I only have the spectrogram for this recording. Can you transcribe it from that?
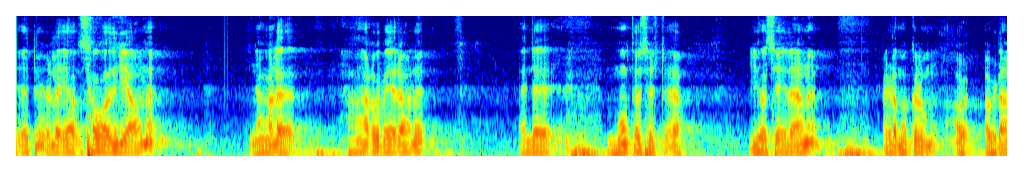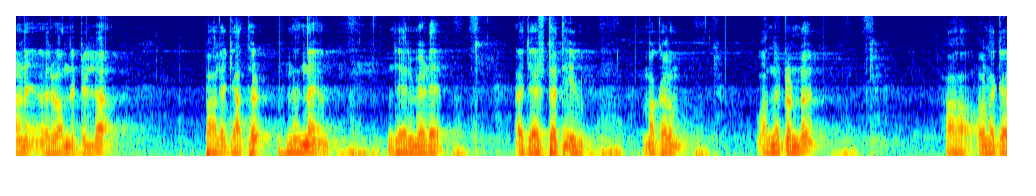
ഏറ്റവും ഇളയ സഹോദരിയാണ്. ഞങ്ങൾ ആറ് പേരാണ്. എന്റെ മൂത്ത സിസ്റ്റർ യുഎസ്എയിലാണ് ഇവിടെ മക്കളും അവ- അവിടാണ്. അവർ വന്നിട്ടില്ല. പാലക്കാത്ത് നിന്ന് ജയനമ്മയുടെ ജ്യേഷ്ഠത്തെയും മക്കളും വന്നിട്ടുണ്ട്. അവനൊക്കെ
